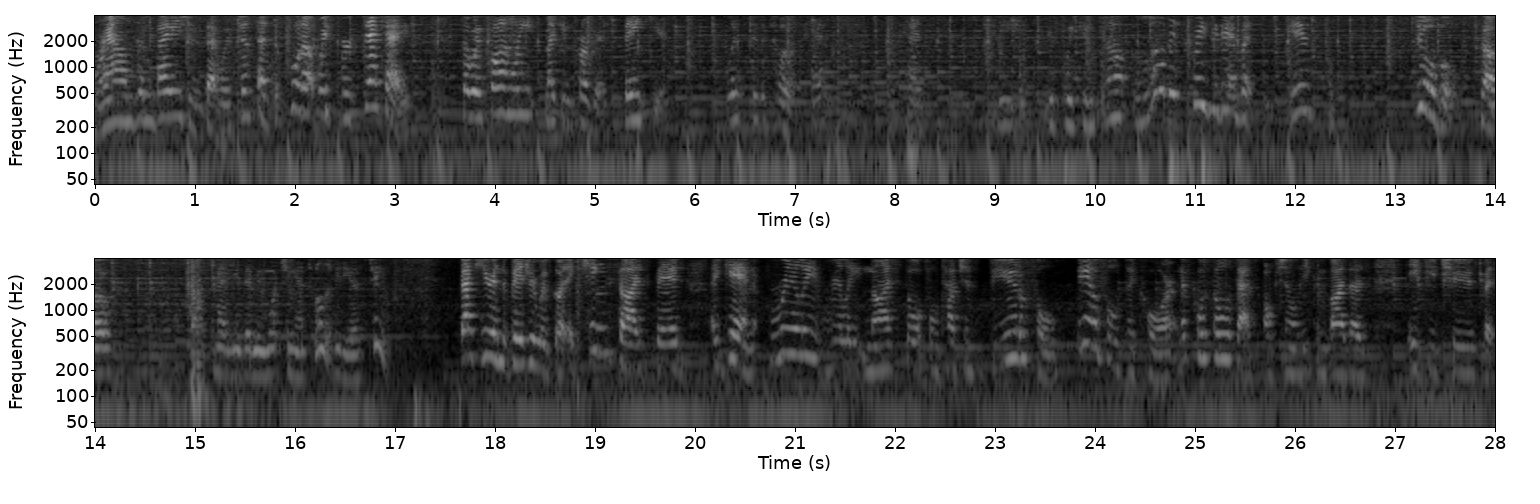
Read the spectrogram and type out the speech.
browns and beiges that we've just had to put up with for decades. So we're finally making progress. Thank you. Let's do the toilet test. Okay. If we can, oh, a little bit squeezy there, but is doable. So maybe they've been watching our toilet videos too. Back here in the bedroom, we've got a king size bed. Again, really, really nice, thoughtful touches. Beautiful, beautiful decor. And of course, all of that's optional. You can buy those if you choose, but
